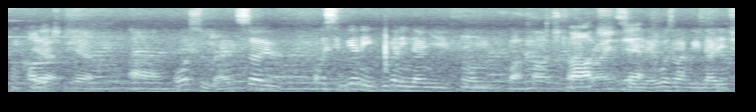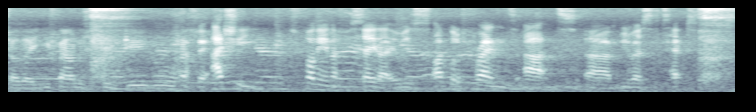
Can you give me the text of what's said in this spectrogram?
from college. Yeah, yeah. Um, Awesome, man. So obviously we only we've only known you from what March time, March, right? So yeah. you know it wasn't like we've known each other. You found us through Google. Actually, it's funny enough to say that. It was I've got a friend at um, University of Texas.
